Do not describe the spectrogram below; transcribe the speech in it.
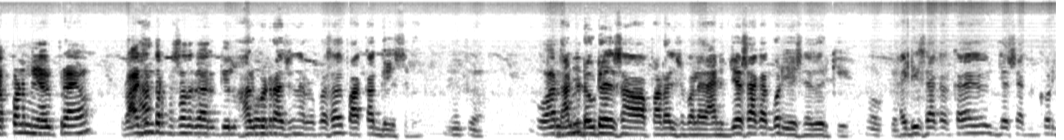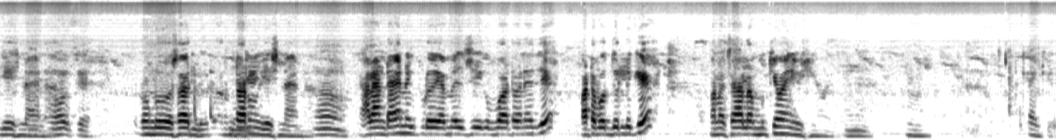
చెప్పండి మీ అభిప్రాయం. రాజేంద్ర ప్రసాద్ గారి గెలుపు ఆల్బర్ట్ రాజేంద్ర ప్రసాద్ పక్కా గెలుస్తాడు. దాంట్లో గురించి- డౌట్ పడాల్సిన పని. ఆయన విద్యాశాఖకు కూడా చేసిన ఎవరికి? ఓకే. ఐటీ శాఖ విద్యాశాఖకు కూడా చేసిన ఆయన. ఓకే. రెండు సార్లు రెండు టర్న్లు చేసిన ఆయన. అలాంటి ఆయన ఇప్పుడు ఎమ్మెల్సీకి పోవటం అనేది పట్టభద్రులకి మనకు చాలా ముఖ్యమైన విషయం అది. థ్యాంక్ యూ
